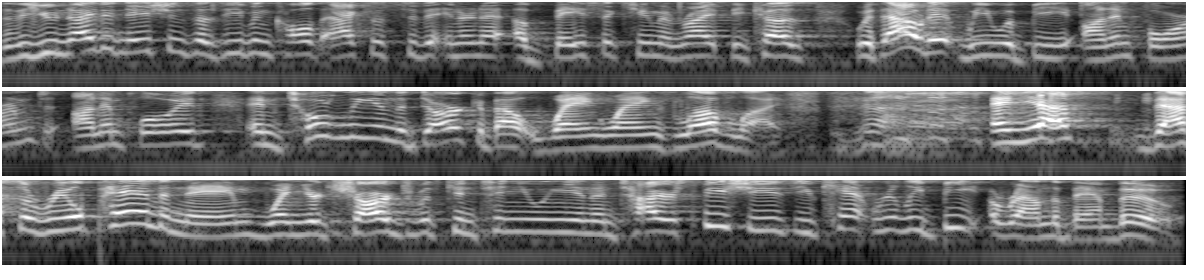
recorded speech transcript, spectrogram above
The United Nations has even called access to the internet a basic human right because without it, we would be uninformed, unemployed, and totally in the dark about Wang Wang's love life. and yes, that's a real panda name. When you're charged with continuing an entire species, you can't really beat around the bamboo.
